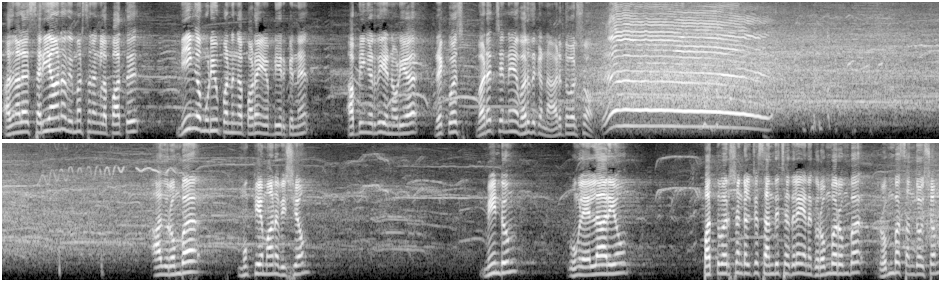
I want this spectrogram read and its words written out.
அதனால சரியான விமர்சனங்களை பார்த்து நீங்கள் முடிவு பண்ணுங்க படம் எப்படி இருக்குன்னு. அப்படிங்கிறது என்னுடைய ரெக்வஸ்ட் வட சென்னையை வருது கண்ணா அடுத்த வருஷம் ஏய்! அது ரொம்ப முக்கியமான விஷயம். மீண்டும் உங்களை எல்லாரையும் பத்து வருஷம் கழித்து சந்தித்ததில் எனக்கு ரொம்ப ரொம்ப ரொம்ப சந்தோஷம்.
